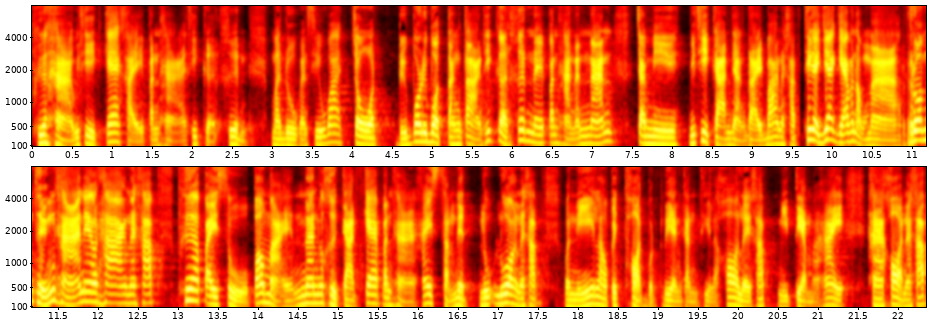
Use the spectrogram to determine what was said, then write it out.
เพื่อหาวิธีแก้ไขปัญหาที่เกิดขึ้น มาดูกันซิว่าโจทย์หรือบริบทต่างๆ ที่เกิดขึ้นในปัญหานั้นๆ จะมีวิธีการอย่างไรบ้างนะครับ ที่จะแยกแยะมันออกมา รวมถึงหาแนวทางนะครับ เพื่อไปสู่เป้าหมายนั่นก็คือการแก้ปัญหาให้สำเร็จลุล่วงนะครับ วันนี้เราไปถอดบทเรียนกันทีละข้อเลยครับ มีเตรียมมาให้ 5 ข้อนะครับ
